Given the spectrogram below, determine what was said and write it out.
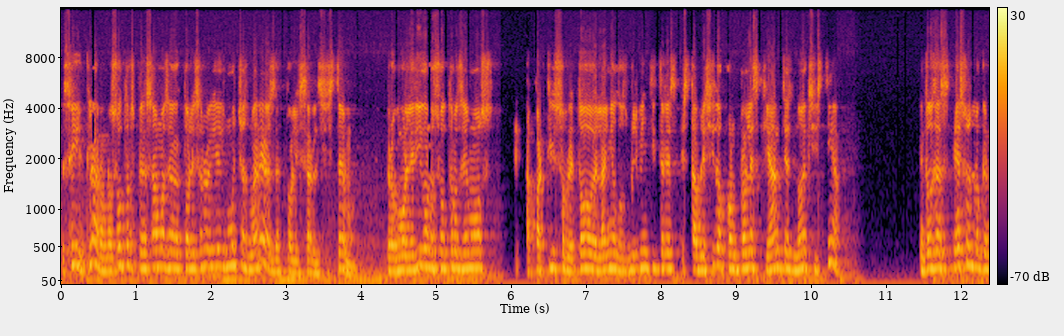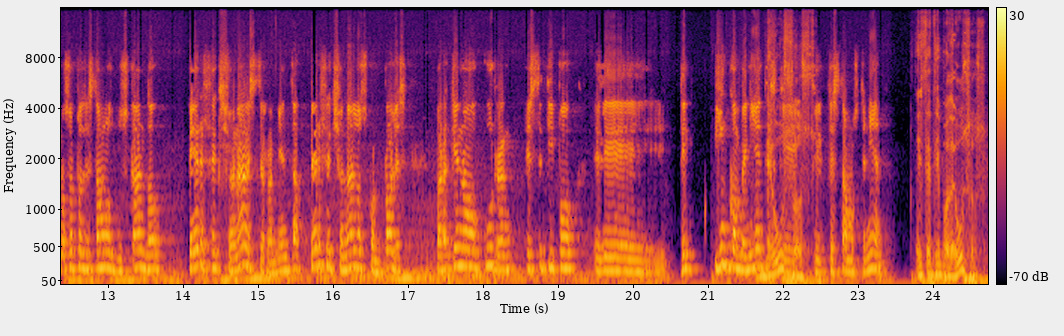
Sí, claro, nosotros pensamos en actualizarlo y hay muchas maneras de actualizar el sistema. Pero como le digo, nosotros hemos, a partir sobre todo del año 2023, establecido controles que antes no existían. Entonces, eso es lo que nosotros estamos buscando, perfeccionar esta herramienta, perfeccionar los controles para que no ocurran este tipo de, inconvenientes Que, estamos teniendo. Este tipo de usos.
